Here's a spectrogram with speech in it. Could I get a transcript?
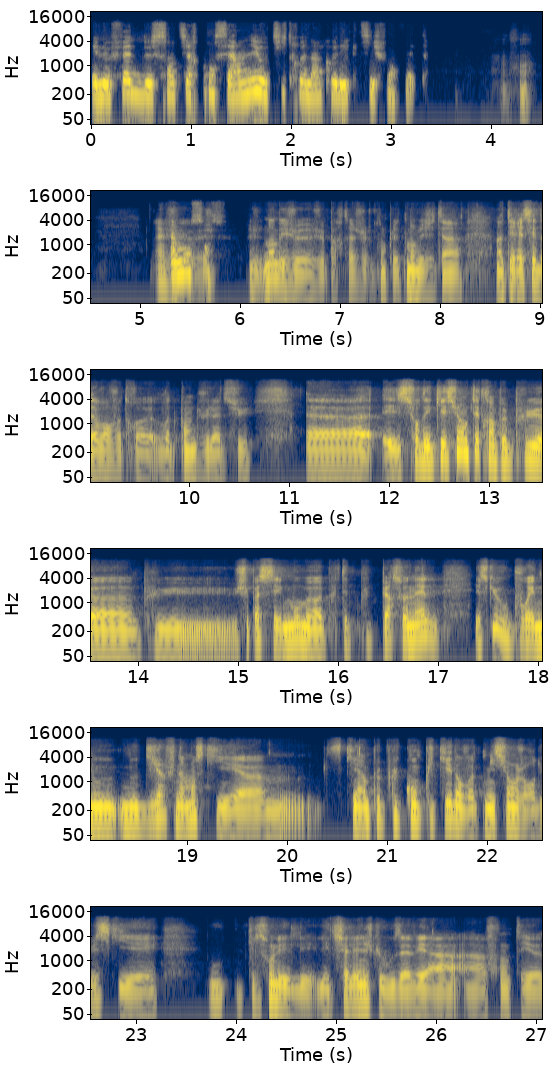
et le fait de se sentir concerné au titre d'un collectif, en fait. Ah, à mon sens. non, mais je, partage complètement, mais j'étais intéressé d'avoir votre, votre point de vue là-dessus. Euh, et sur des questions peut-être un peu plus, euh, plus, je sais pas si c'est le mot, mais peut-être plus personnel, est-ce que vous pourrez nous, nous, dire finalement ce qui, est, euh, ce qui est un peu plus compliqué dans votre mission aujourd'hui, ce qui est, quels sont les, les, challenges que vous avez à, à affronter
